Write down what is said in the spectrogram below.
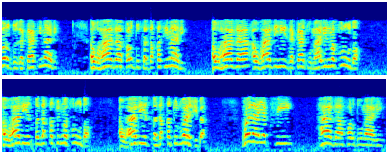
فرض زكاة مالي. أو هذا فرض صدقة مالي. أو هذا أو هذه زكاة مال المفروضة. أو هذه الصدقة المفروضة أو هذه الصدقة الواجبة. ولا يكفي هذا فرض مالي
